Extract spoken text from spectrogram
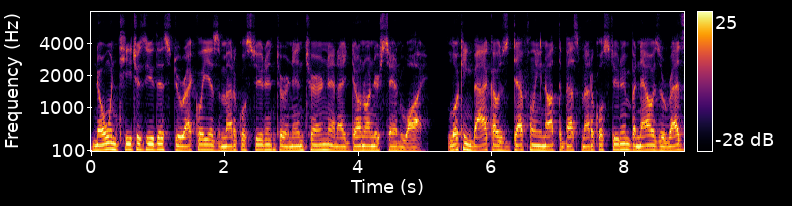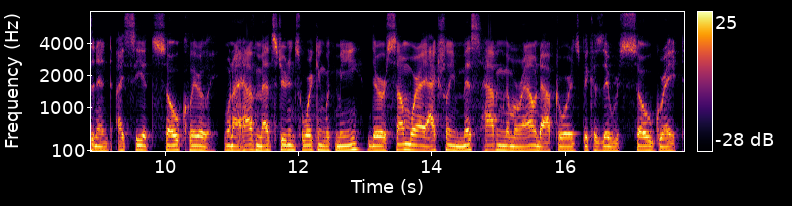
No one teaches you this directly as a medical student or an intern, and I don't understand why. Looking back, I was definitely not the best medical student, but now as a resident, I see it so clearly. When I have med students working with me, there are some where I actually miss having them around afterwards because they were so great.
